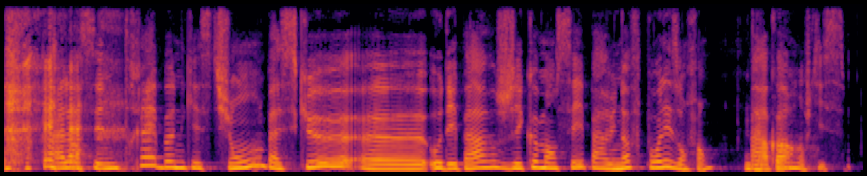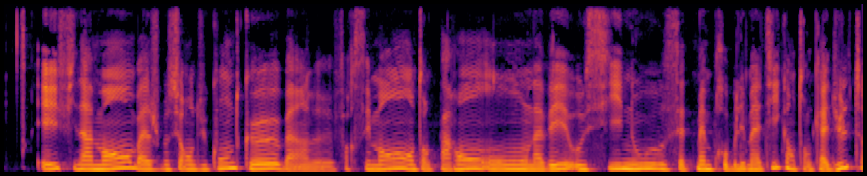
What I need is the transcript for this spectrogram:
Alors, c'est une très bonne question parce que euh, au départ, j'ai commencé par une offre pour les enfants par rapport à mon fils. Et finalement, bah, je me suis rendu compte que ben, forcément, en tant que parent, on avait aussi, nous, cette même problématique en tant qu'adultes.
